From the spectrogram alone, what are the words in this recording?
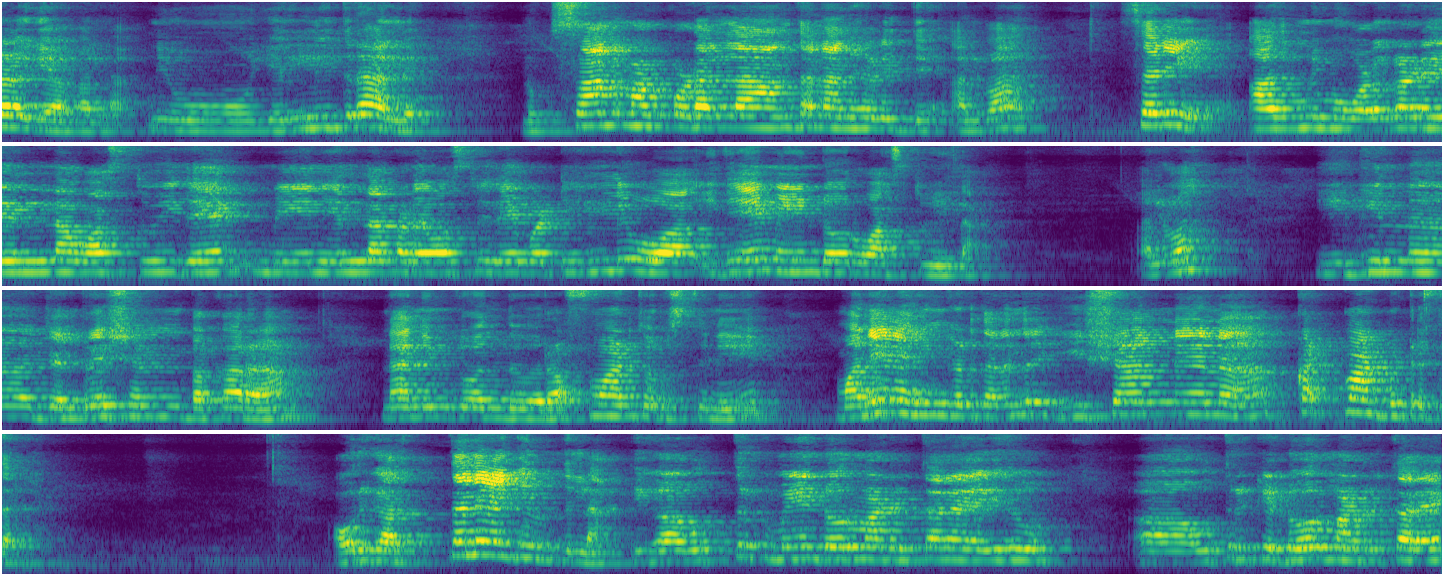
ಏಳಿಗೆ ಆಗಲ್ಲ. ನೀವು ಎಲ್ಲಿದ್ರೆ ಅಲ್ಲೇ. ನುಕ್ಸಾನ ಮಾಡಿಕೊಡಲ್ಲ ಅಂತ ನಾನು ಹೇಳಿದ್ದೆ, ಅಲ್ವಾ? ಸರಿ, ಆದರೆ ನಿಮ್ಮ ಒಳಗಡೆ ಎಲ್ಲ ವಾಸ್ತು ಇದೆ ಮೇನ್ ಎಲ್ಲ ಕಡೆ ವಾಸ್ತು ಇದೆ ಬಟ್ ಇಲ್ಲಿ ವಾ, ಇದೇ ಮೇನ್ ಡೋರ್ ವಾಸ್ತು ಇಲ್ಲ, ಅಲ್ವಾ? ಈಗಿನ ಜನ್ರೇಷನ್ ಪ್ರಕಾರ ನಾನು ನಿಮ್ಗೆ ಒಂದು ರಫ್ ಮಾಡಿ ತೋರಿಸ್ತೀನಿ. ಮನೇನ ಹಿಂಗಿಡ್ತಾರೆ ಅಂದರೆ ಈಶಾನ್ಯನ ಕಟ್ ಮಾಡಿಬಿಟ್ಟಿರ್ತಾರೆ. ಅವ್ರಿಗೆ ಅರ್ಥನೇ ಆಗಿರೋದಿಲ್ಲ. ಈಗ ಉತ್ತರಕ್ಕೆ ಮೇನ್ ಡೋರ್ ಮಾಡಿರ್ತಾರೆ, ಇದು ಉತ್ತರಕ್ಕೆ ಡೋರ್ ಮಾಡಿರ್ತಾರೆ.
